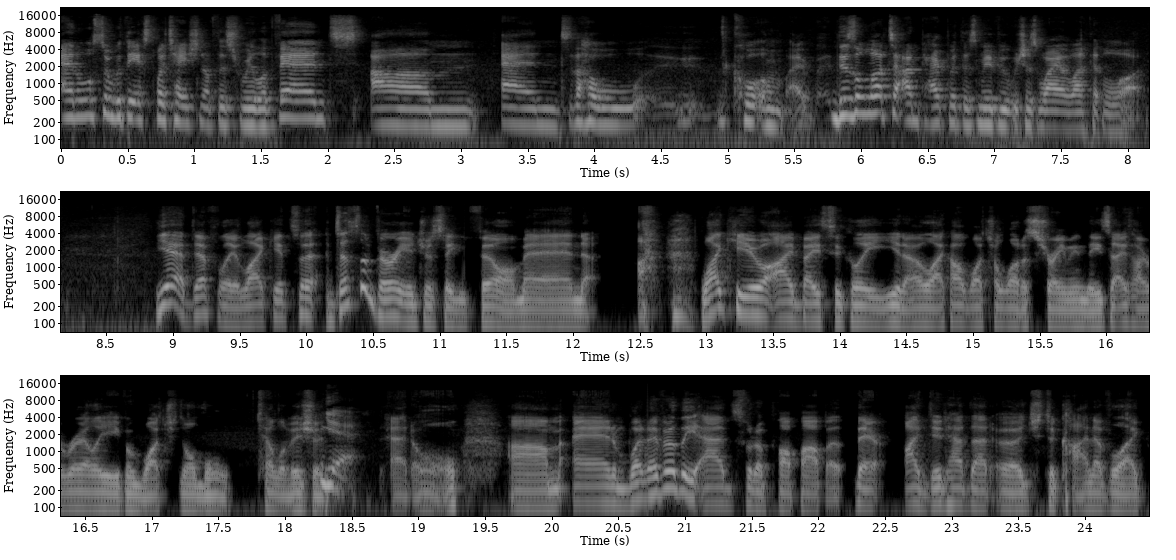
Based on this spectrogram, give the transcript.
and also with the exploitation of this real event um, and the whole. Cool, um, I- there's a lot to unpack with this movie, which is why I like it a lot. Yeah, definitely. Like it's a just a very interesting film, and like you, I basically, you know, like I watch a lot of streaming these days. I rarely even watch normal television. Yeah. At all, um, and whenever the ads sort of pop up, uh, there I did have that urge to kind of like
